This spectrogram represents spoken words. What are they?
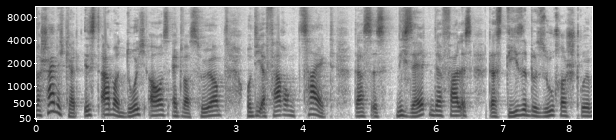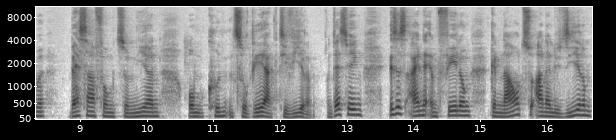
Wahrscheinlichkeit ist aber durchaus etwas höher und die Erfahrung zeigt, dass es nicht selten der Fall ist, dass diese Besucherströme besser funktionieren um Kunden zu reaktivieren. Und deswegen ist es eine Empfehlung, genau zu analysieren,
